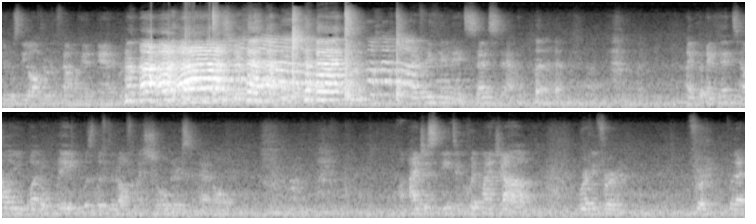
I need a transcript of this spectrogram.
it was the author of the Fountainhead and everything made sense now. I, I can't tell you what a weight was lifted off my shoulders in that moment. I just need to quit my job working for, for, for that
